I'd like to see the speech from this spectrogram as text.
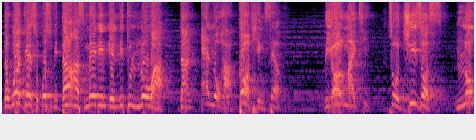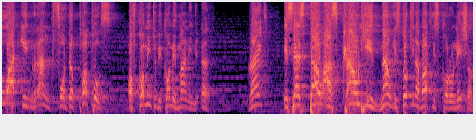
the word there is supposed to be, thou hast made him a little lower than Eloha, God himself, the Almighty. So Jesus lowered in rank for the purpose of coming to become a man in the earth. Right? It says, thou hast crowned him. Now he's talking about his coronation.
